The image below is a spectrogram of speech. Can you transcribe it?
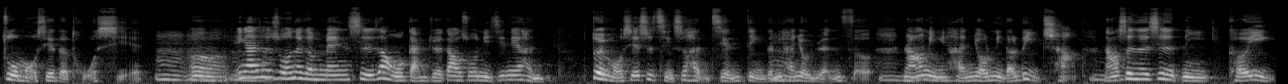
做某些的妥协，嗯嗯，应该是说那个 man 是让我感觉到说你今天很。对某些事情是很坚定的，你很有原则，然后你很有你的立场，然后甚至是你可以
